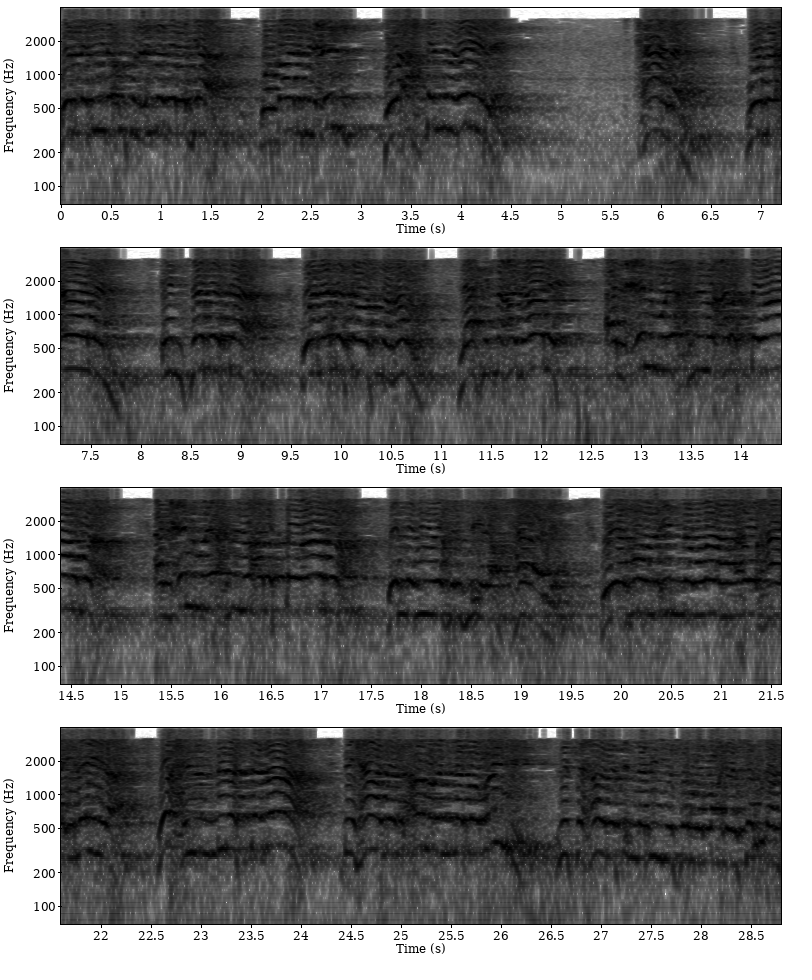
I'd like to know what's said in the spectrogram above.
والذين أوتوا العلم درجات وطالب العلم هو أحسن من غيره. حالا ومآلا إن ثبت ونبت واستمر. لكن مع ذلك العلم يحمل على التواضع. العلم يحمل على التواضع. والنبي يخرج إلى أصحابه ويقول إن الله أوحى إلي. وحي من السماء بهذا الأمر النبوي. لصحابة النبي صلى الله عليه وسلم.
